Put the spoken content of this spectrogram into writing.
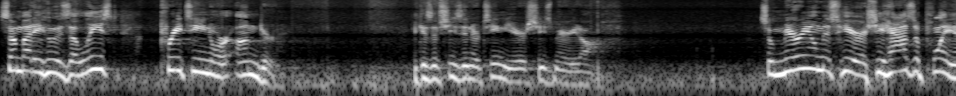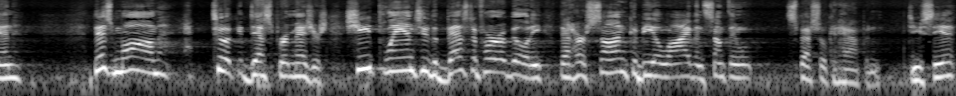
somebody who is at least preteen or under. Because if she's in her teen years, she's married off. So Miriam is here. She has a plan. This mom took desperate measures. She planned to the best of her ability that her son could be alive and something special could happen. Do you see it?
